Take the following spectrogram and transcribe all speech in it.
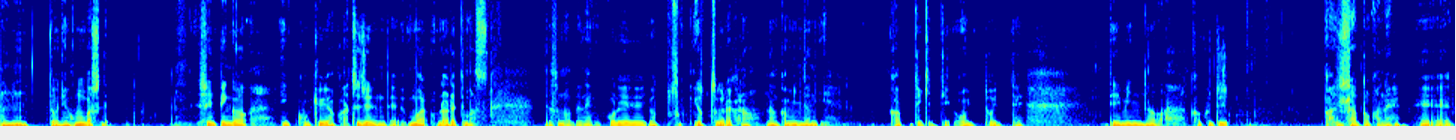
うんと、日本橋で、新品が1個980円で売られてます。ですのでね、これ4つ、4つぐらいかな。なんかみんなに買ってきて置いといて、で、みんな各自、会社とかね、えー、っ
